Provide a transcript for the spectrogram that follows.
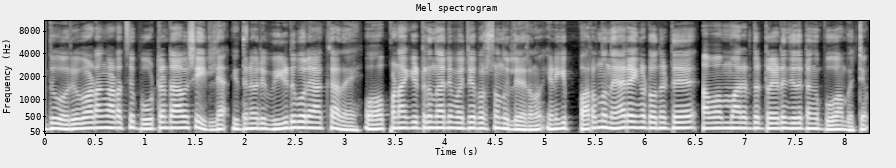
ഇത് ഒരുപാട് അടച്ച് പൂട്ടേണ്ട ആവശ്യമില്ല. ഇതിനൊരു വീട് പോലെ ആക്കാതെ ഓപ്പൺ ആക്കിയിട്ടിരുന്നാലും വലിയ പ്രശ്നമൊന്നുമില്ലായിരുന്നു. എനിക്ക് പറന്ന് നേരെ ഇങ്ങോട്ട് വന്നിട്ട് അവന്മാരടുത്ത് ട്രേഡും ചെയ്തിട്ട് അങ്ങ് പോകാൻ പറ്റും.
